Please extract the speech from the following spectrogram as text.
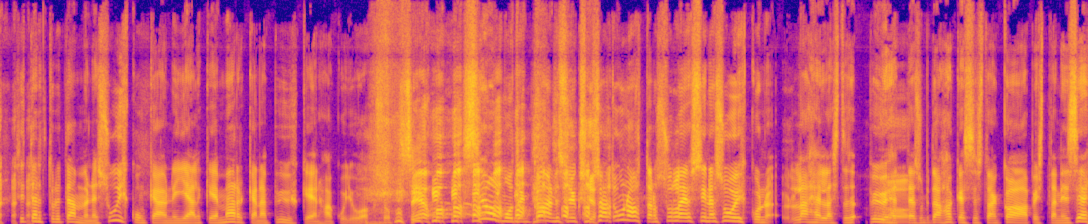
Sitten tänne tuli tämmöinen suihkun käynnin jälkeen märkänä pyyhkeen hakujuoksu. Se on. Se on muuten kans yksi. Sä oot unohtanut, sulla ei ole siinä suihkun lähellä sitä pyyhettä ja sun pitää hakea se jostain kaapista, niin se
